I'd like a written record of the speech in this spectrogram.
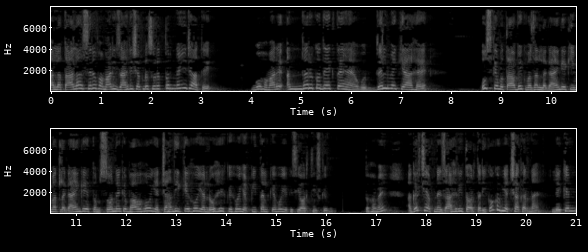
اللہ تعالیٰ صرف ہماری ظاہری شکل و صورت پر نہیں جاتے۔ وہ ہمارے اندر کو دیکھتے ہیں، وہ دل میں کیا ہے۔ اس کے مطابق وزن لگائیں گے، قیمت لگائیں گے، تم سونے کے بھاؤ ہو، یا چاندی کے ہو، یا لوہے کے ہو، یا پیتل کے ہو، یا کسی اور چیز کے ہو۔ تو ہمیں اگرچہ اپنے ظاہری طور طریقوں کو بھی اچھا کرنا ہے، لیکن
